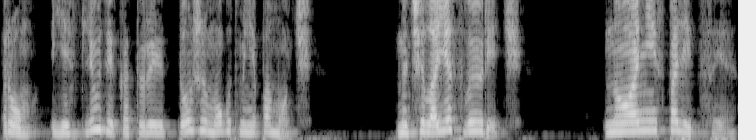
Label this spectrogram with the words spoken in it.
«Ром, есть люди, которые тоже могут мне помочь». Начала я свою речь. Но они из полиции.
